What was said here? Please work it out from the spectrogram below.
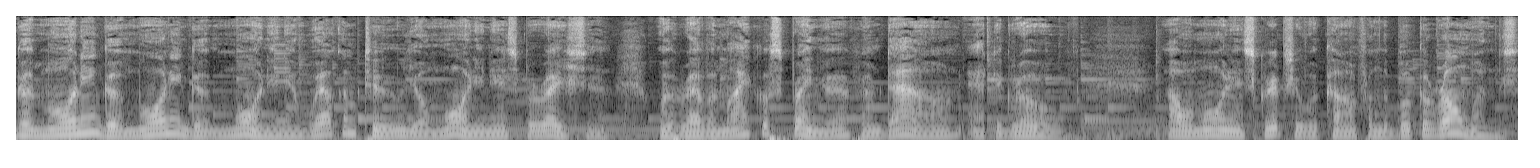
Good morning, good morning, good morning, and welcome to your morning inspiration with Reverend Michael Springer from down at the Grove. Our morning scripture will come from the book of Romans,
